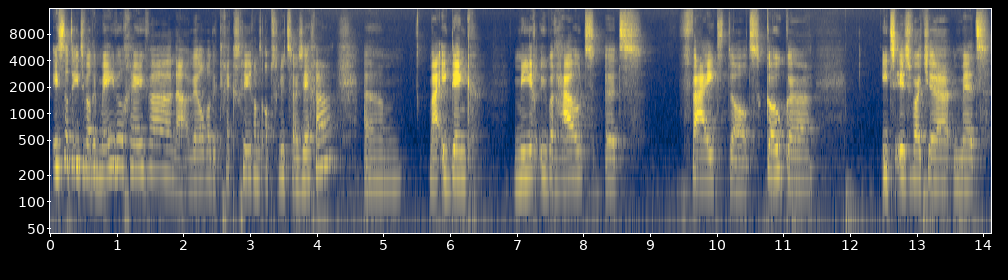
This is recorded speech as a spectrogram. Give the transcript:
Is dat iets wat ik mee wil geven? Nou, wel wat ik gekscherend absoluut zou zeggen. Um, maar ik denk meer überhaupt het feit dat koken iets is wat je met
